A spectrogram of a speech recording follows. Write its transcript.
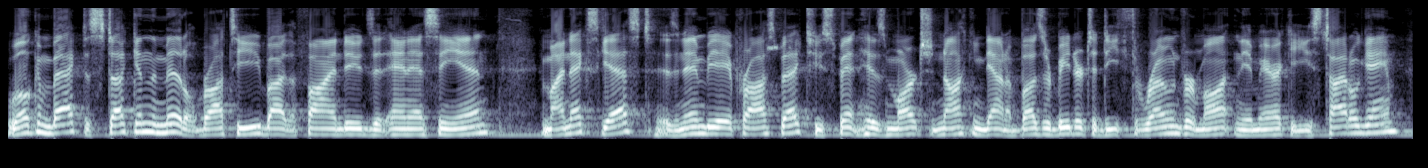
Welcome back to Stuck in the Middle, brought to you by the fine dudes at NSEN. And my next guest is an NBA prospect who spent his March knocking down a buzzer beater to dethrone Vermont in the America East title game,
